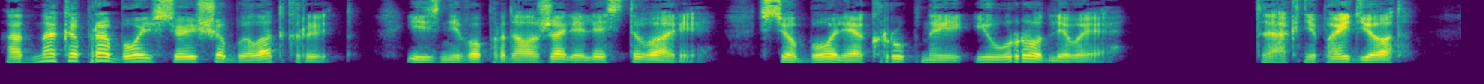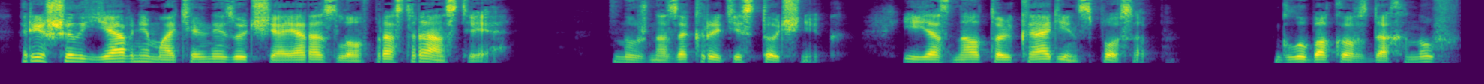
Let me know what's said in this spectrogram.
Однако пробой все еще был открыт, и из него продолжали лезть твари, все более крупные и уродливые. «Так не пойдет», — решил я, внимательно изучая разлом в пространстве. Нужно закрыть источник, и я знал только один способ. Глубоко вздохнув,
